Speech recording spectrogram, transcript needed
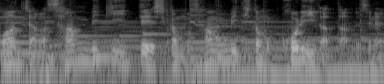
ワンちゃんが3匹いてしかも3匹ともコリーだったんですね。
